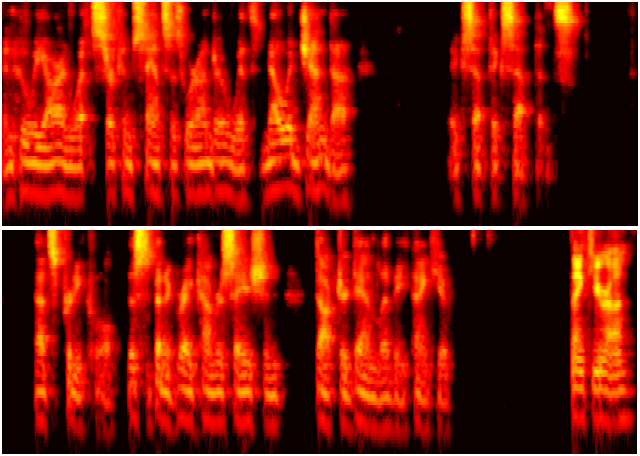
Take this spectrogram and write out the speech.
and who we are and what circumstances we're under with no agenda except acceptance. That's pretty cool. This has been a great conversation. Dr. Dan Libby, thank you. Thank you, Ron.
